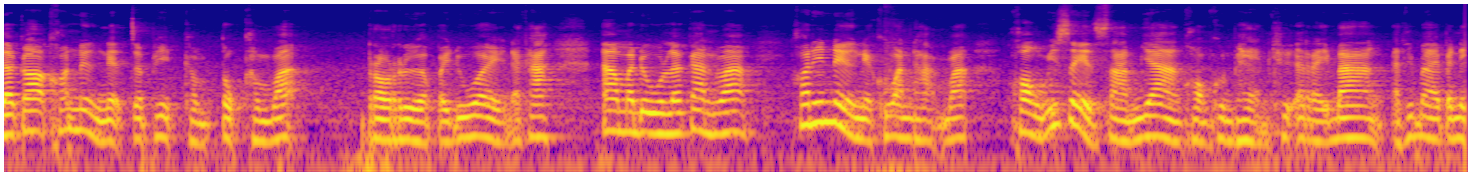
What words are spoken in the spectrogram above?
แล้วก็ข้อหนึ่งเนี่ยจะผิดคำตกคำว่ารอเรือไปด้วยนะคะเอามาดูแล้วกันว่าข้อที่หนึ่งเนี่ยครูวันถามว่าของวิเศษ 3 อย่างของคุณแผนคืออะไรบ้าง อธิบายไปใน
